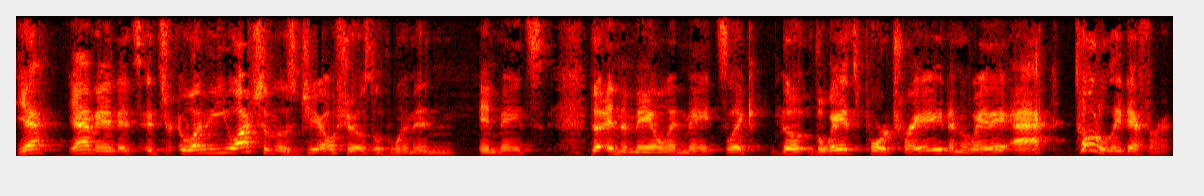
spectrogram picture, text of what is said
Yeah, yeah, man. It's it's. Well, I mean, you watch some of those jail shows with women inmates, the and the male inmates. Like the the way it's portrayed and the way they act, totally different.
